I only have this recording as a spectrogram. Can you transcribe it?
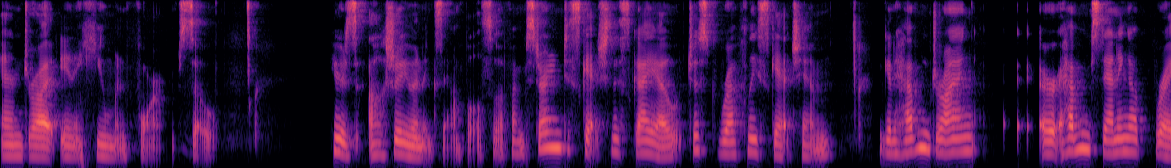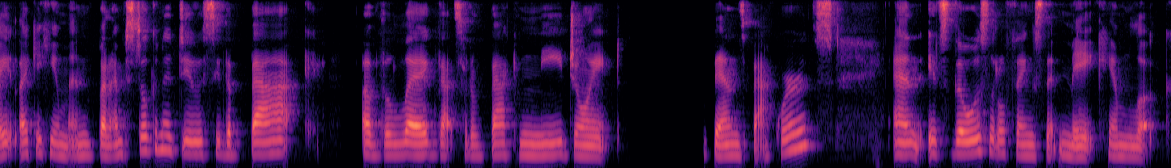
and draw it in a human form. So Here's, I'll show you an example. So if I'm starting to sketch this guy out, just roughly sketch him. I'm going to have him drawing or have him standing upright like a human, but I'm still going to do, see the back of the leg, that sort of back knee joint bends backwards. And it's those little things that make him look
